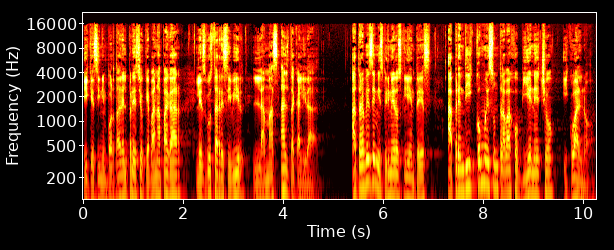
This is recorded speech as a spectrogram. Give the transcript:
y que sin importar el precio que van a pagar, les gusta recibir la más alta calidad. A través de mis primeros clientes, aprendí cómo es un trabajo bien hecho y cuál no.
